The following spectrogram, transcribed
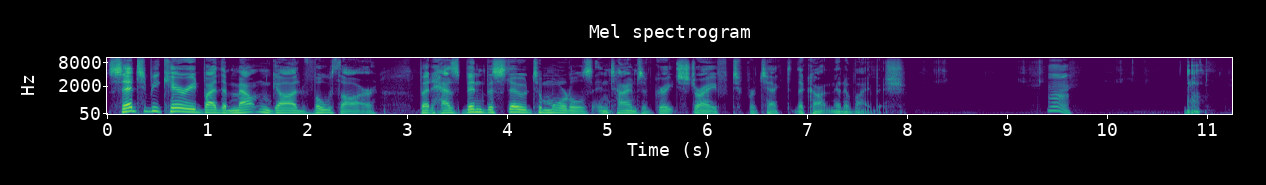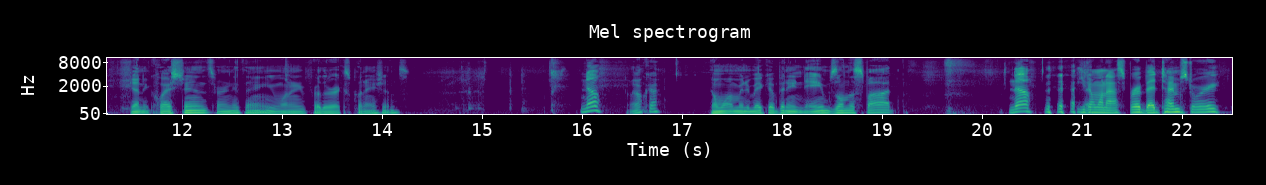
Said to be carried by the mountain god Vothar, but has been bestowed to mortals in times of great strife to protect the continent of Ibish. Hmm. Got any questions or anything? You want any further explanations? No, Okay. Don't want me to make up any names on the spot? no. You don't want to ask for a bedtime story?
